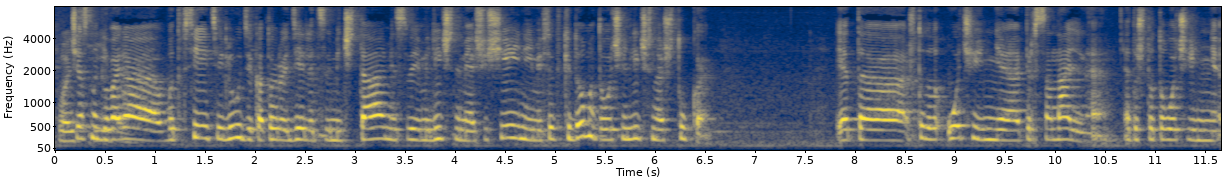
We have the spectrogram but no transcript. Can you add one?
Спасибо. Честно говоря, вот все эти люди, которые делятся мечтами, своими личными ощущениями, все-таки дом это очень личная штука. Это что-то очень персональное, это что-то очень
